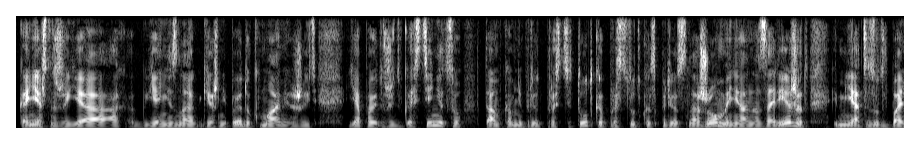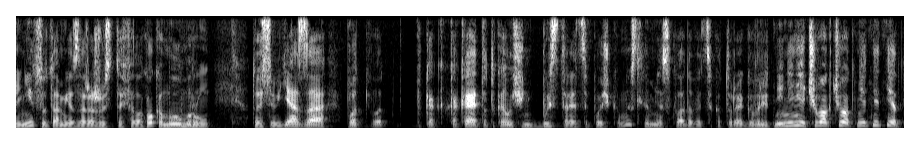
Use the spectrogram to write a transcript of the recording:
конечно же, я, а, я не знаю, я же не поеду к маме жить, я поеду жить в гостиницу, там ко мне придет проститутка, проститутка придет с ножом, меня она зарежет, и меня отвезут в больницу, там я заражусь стафилококком и умру. То есть я за... Вот, вот как, какая-то такая очень быстрая цепочка мыслей у меня складывается, которая говорит, не-не-не, чувак, чувак, нет-нет-нет,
